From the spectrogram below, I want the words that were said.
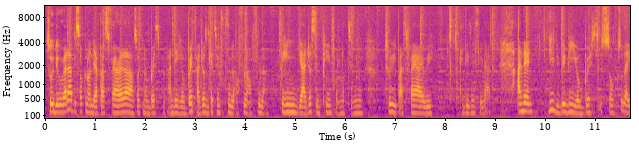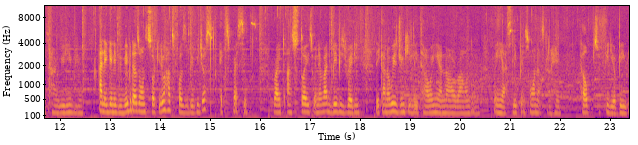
So they would rather be sucking on their pacifier rather than sucking on breast milk, and then your breasts are just getting full and full and full and pain. They are just in pain for nothing. No, throw the pacifier away. I didn't say that. And then give the baby your breast to suck so that it can relieve you. And again, if the baby doesn't want to suck, you don't have to force the baby, just express it, right? And store it whenever the baby is ready. They can always drink it later when you're not around or when you're sleeping. Someone else can help to feed your baby.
